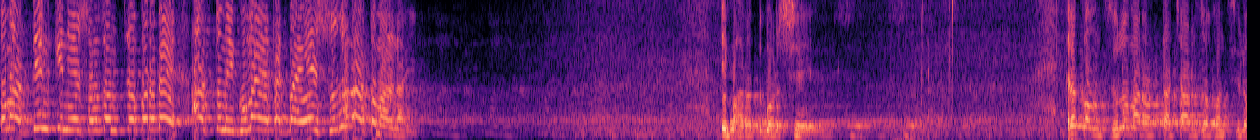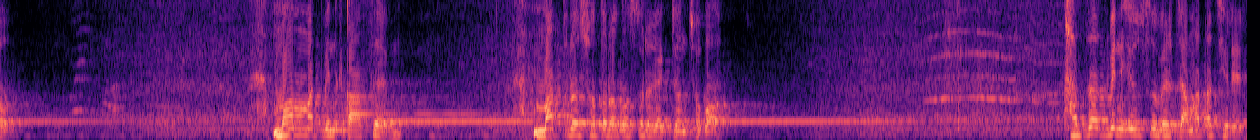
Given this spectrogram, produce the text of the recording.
তোমার দিনকে নিয়ে ষড়যন্ত্র করবে, আর তুমি ঘুমায় থাকবা, এই সুযোগ আর তোমার নাই। এই ভারতবর্ষে এরকম জুলুম আর অত্যাচার যখন ছিল, মোহাম্মদ বিন কাসেম মাত্র সতেরো বছরের একজন যুবক, হাজ্জাজ বিন ইউসুফের জামাতা ছিলেন।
